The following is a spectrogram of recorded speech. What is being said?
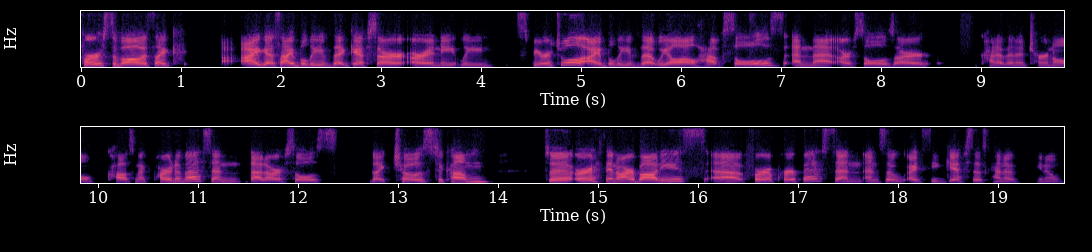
first of all it's like i guess i believe that gifts are are innately spiritual. I believe that we all have souls and that our souls are kind of an eternal cosmic part of us and that our souls like chose to come to earth in our bodies uh, for a purpose. And and so i see gifts as kind of you know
